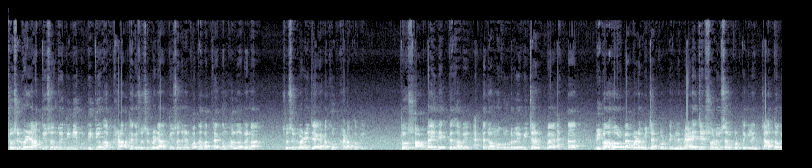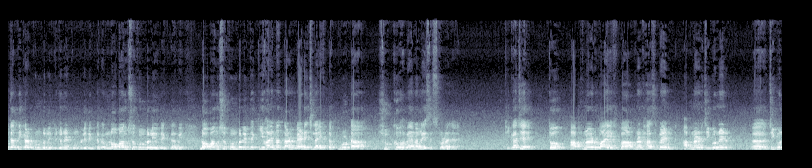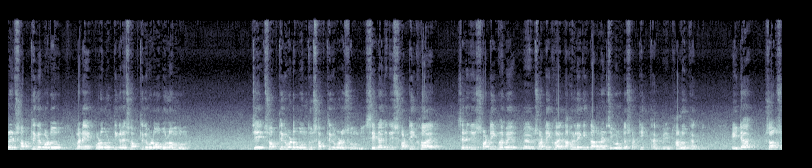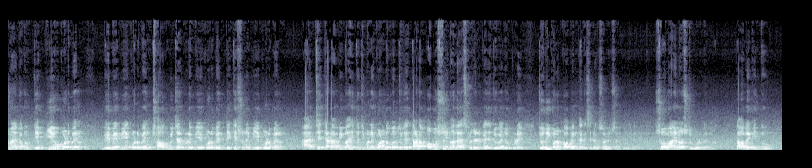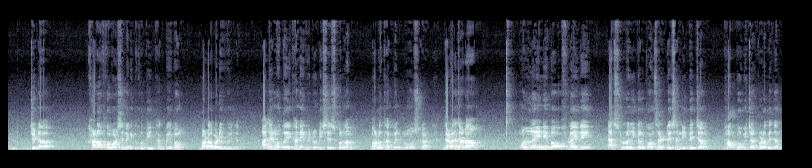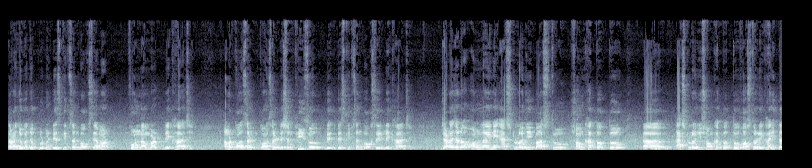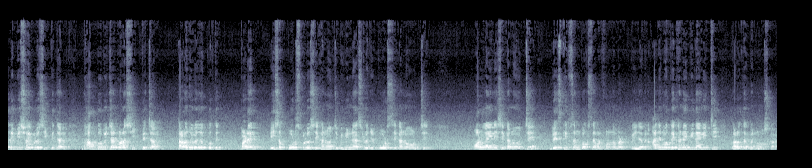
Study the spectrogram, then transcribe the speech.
শ্বশুরবাড়ির আত্মীয় স্বজন, যদি দিদি দ্বিতীয় ভাব খারাপ থাকে, শ্বশুরবাড়ির আত্মীয় স্বজনের কথাবার্তা একদম ভালো হবে না। শ্বশুরবাড়ির জায়গাটা খুব খারাপ হবে। তো সবটাই দেখতে হবে। একটা জন্মকুণ্ডলীর বিচার বা একটা বিবাহর ব্যাপারে বিচার করতে গেলে ম্যারেজের সলিউশন করতে গেলে জাতক, জাতিকার কুণ্ডলী দুজনের কুণ্ডলী দেখতে হবে এবং নবাংশ কুণ্ডলীও দেখতে হবে। নবাংশ কুণ্ডলীতে কি হয় না, তার ম্যারেজ লাইফটা পুরোটা সূক্ষ্মভাবে অ্যানালাইসিস করা যায়। ঠিক আছে? তো আপনার ওয়াইফ বা আপনার হাজবেন্ড আপনার জীবনের জীবনের সব থেকে বড় মানে পরবর্তীকালে সব থেকে বড় অবলম্বন, যে সব থেকে বড় বন্ধু সব থেকে বড় সঙ্গী, সেটা যদি সঠিক হয় সেটা যদি সঠিকভাবে সঠিক হয়, তাহলে কিন্তু আপনার জীবনটা সঠিক থাকবে, ভালো থাকবে। এইটা সব সময় যখন যে বিয়েও করবেন, ভেবে বিয়ে করবেন, ছক বিচার করে বিয়ে করবেন, দেখে শুনে বিয়ে করবেন, আর যে যারা বিবাহিত জীবনে গণ্ডগোল চলছে, তারা অবশ্যই ভালো অ্যাস্ট্রোলজারের কাছে যোগাযোগ করে যদি কোনো প্রবলেম থাকে, সেটাকে সলিউশন করে নেবে সময় নষ্ট করবেন না। তাহলে কিন্তু যেটা খারাপ খবর সেটা কিন্তু হতেই থাকবে এবং বাড়াবাড়ি হয়ে যাবে। আজের মতো এখানেই ভিডিওটি শেষ করলাম। ভালো থাকবেন, নমস্কার। যারা যারা অনলাইনে বা অফলাইনে অ্যাস্ট্রোলজিক্যাল কনসালটেশন নিতে চান, ভাগ্য বিচার করাতে চান, তারা যোগাযোগ করবেন। ডেসক্রিপশন বক্সে আমার ফোন নাম্বার লেখা আছে। আমার কনসাল কনসালটেশন ফিজও ডেসক্রিপশন বক্সে লেখা আছে। যারা যারা অনলাইনে অ্যাস্ট্রোলজি বাস্তু, সংখ্যাতত্ত্ব অ্যাস্ট্রোলজি সংখ্যাতত্ত্ব, হস্তরেখা ইত্যাদি বিষয়গুলো শিখতে চান, ভাগ্য বিচার করা শিখতে চান তারাও যোগাযোগ করতে পারেন। এইসব কোর্সগুলো শেখানো হচ্ছে, বিভিন্ন অ্যাস্ট্রোলজির কোর্স শেখানো হচ্ছে। অনলাইনে শেখানো হচ্ছে। ডেসক্রিপশন বক্সে আমার ফোন নাম্বার পেয়ে যাবেন। আজের মধ্যে এখানেই বিদায় নিচ্ছি। ভালো থাকবেন, নমস্কার।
